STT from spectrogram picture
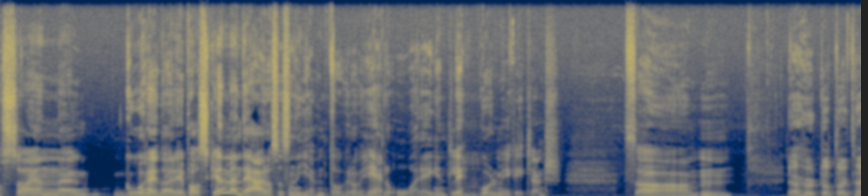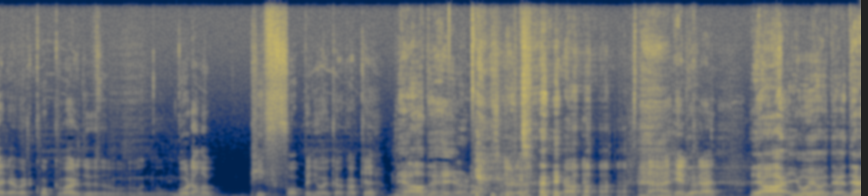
også en eh, god høydare i påsken, men det er også sånn jevnt over over hele året, egentlig, går det mye Kvikk Lunsj. Så mm. Jeg har hørt at Dag Terje har vært kokk. Går det an å piffe opp en joikakake? Ja, det gjør det absolutt. det det? ja. Det er helt greit. Ja, jo, jo. Det, det,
